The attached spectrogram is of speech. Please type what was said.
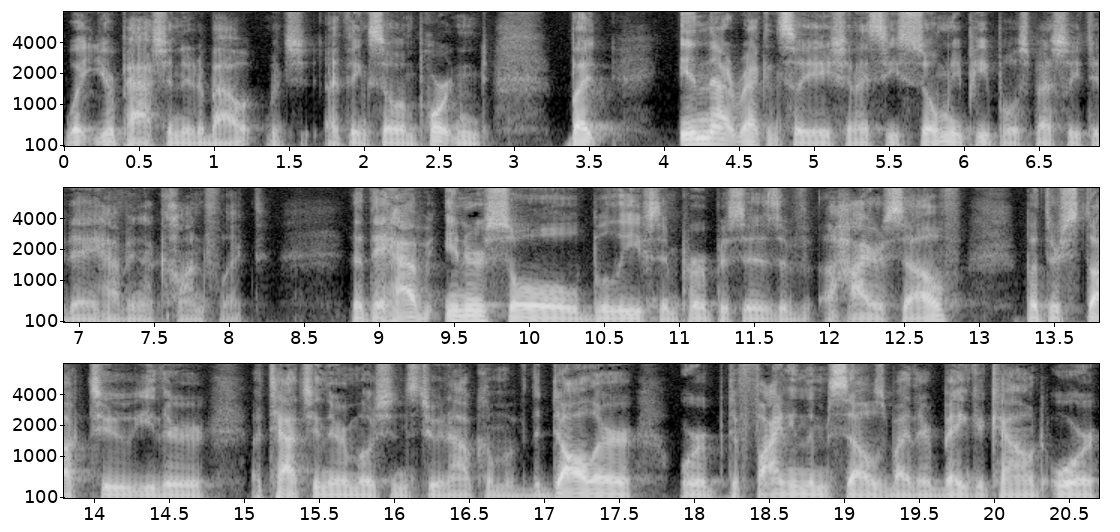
what you're passionate about, which I think so important. But in that reconciliation, I see so many people, especially today, having a conflict that they have inner soul beliefs and purposes of a higher self, but they're stuck to either attaching their emotions to an outcome of the dollar or defining themselves by their bank account or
